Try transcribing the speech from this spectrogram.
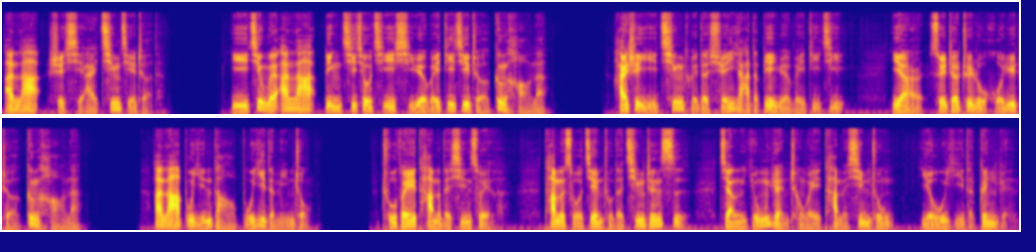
安拉是喜爱清洁者的。以敬畏安拉并祈求其喜悦为地基者更好呢，还是以倾颓的悬崖的边缘为地基，因而随着坠入火狱者更好呢？安拉不引导不义的民众，除非他们的心碎了，他们所建筑的清真寺将永远成为他们心中犹疑的根源。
